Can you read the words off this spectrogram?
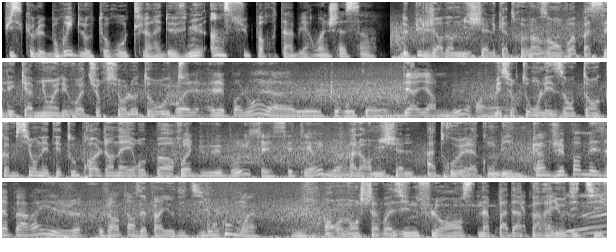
puisque le bruit de l'autoroute leur est devenu insupportable, Erwan Chassin. Depuis le jardin de Michel, 80 ans, on voit passer les camions et les voitures sur l'autoroute. Ouais, elle est pas loin, l'autoroute, euh, derrière le mur. Euh. Mais surtout, on les entend, comme si on était tout proche d'un aéroport. Point de vue bruit, c'est terrible. Hein. Alors Michel a trouvé la combine. Quand j'ai pas mes appareils, j'entends. Vos appareils auditifs Beaucoup moins. En revanche, sa voisine Florence n'a pas d'appareil auditif.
